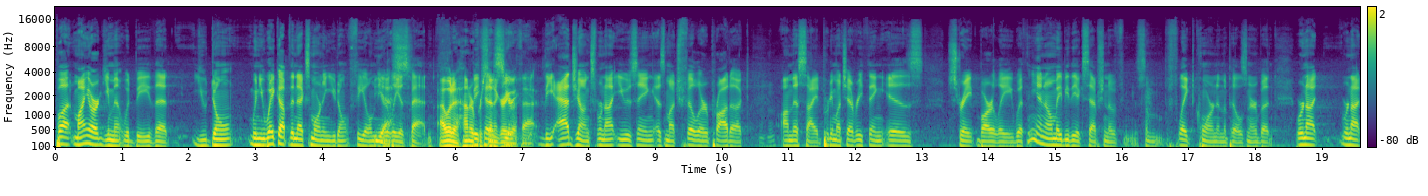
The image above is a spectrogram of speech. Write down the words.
but my argument would be that you don't when you wake up the next morning, you don't feel nearly Yes. as bad. I would 100% agree with that. The adjuncts, we're not using as much filler product Mm-hmm. on this side. Pretty much everything is straight barley, with you know maybe the exception of some flaked corn in the pilsner, but we're not we're not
